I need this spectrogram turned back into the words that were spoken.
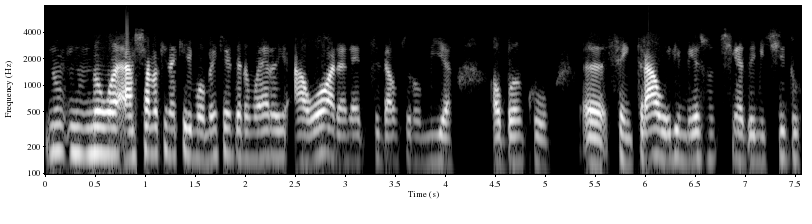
não, não achava que naquele momento ainda não era a hora né, de se dar autonomia ao Banco uh, Central. Ele mesmo tinha demitido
